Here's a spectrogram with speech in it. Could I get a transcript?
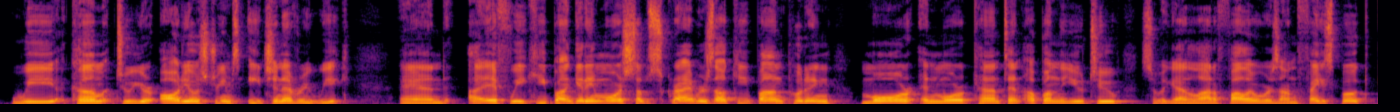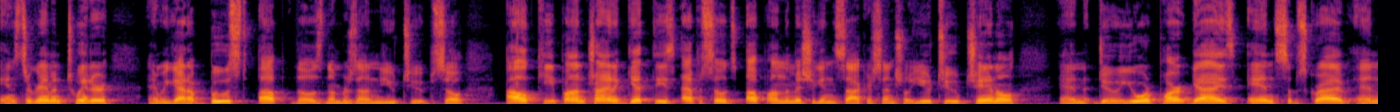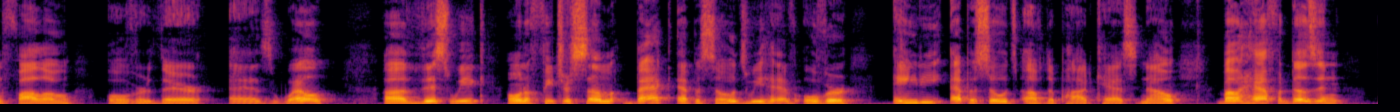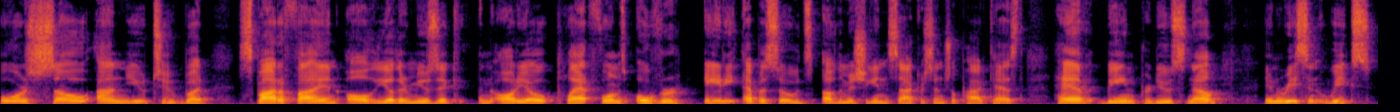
we come to your audio streams each and every week. And uh, if we keep on getting more subscribers, I'll keep on putting more and more content up on the YouTube. So we got a lot of followers on Facebook, Instagram, and Twitter. And we got to boost up those numbers on YouTube. So I'll keep on trying to get these episodes up on the Michigan Soccer Central YouTube channel. And do your part, guys, and subscribe and follow over there as well. Uh, this week, I want to feature some back episodes. We have over 80 episodes of the podcast now, about half a dozen or so on YouTube, but Spotify and all the other music and audio platforms over 80 episodes of the Michigan Soccer Central podcast have been produced now. In recent weeks,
